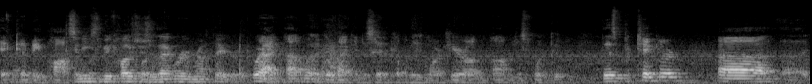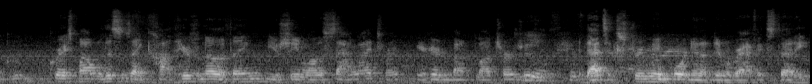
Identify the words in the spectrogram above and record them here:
it could be possible. It possible. needs to be closer to that room right there. Right. I'm going to go back and just hit a couple of these mark here on, on just what could, this particular uh, uh, Grace Bible. This is a here's another thing you're seeing a lot of satellites, right? You're hearing about a lot of churches. yes. That's extremely important in a demographic study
